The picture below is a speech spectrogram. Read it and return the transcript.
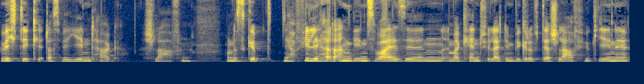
wichtig, dass wir jeden Tag schlafen. Und es gibt ja viele Herangehensweisen. Man kennt vielleicht den Begriff der Schlafhygiene,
